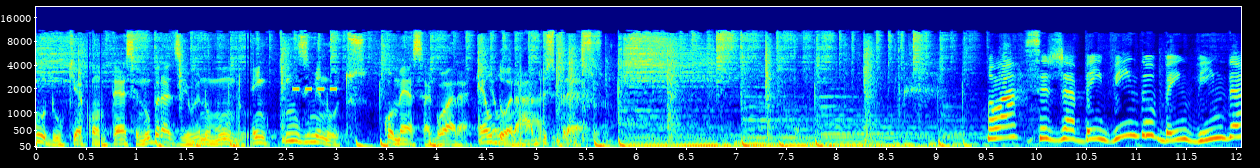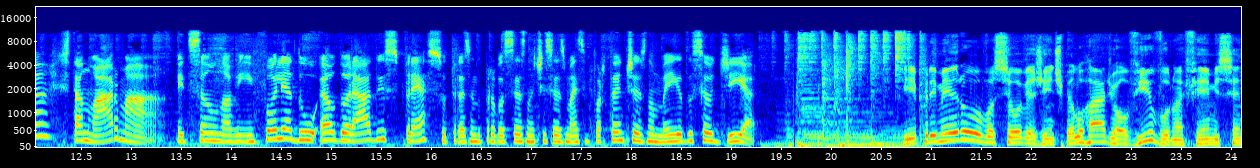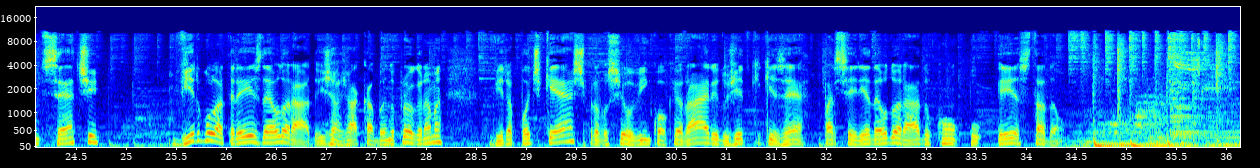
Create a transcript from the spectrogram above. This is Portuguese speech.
Tudo o que acontece no Brasil e no mundo em 15 minutos. Começa agora Eldorado Expresso. Olá, seja bem-vindo, bem-vinda. Está no ar uma edição novinha em folha do Eldorado Expresso, trazendo para você as notícias mais importantes no meio do seu dia. E primeiro você ouve a gente pelo rádio ao vivo no FM 107,3 da Eldorado. E já já acabando o programa, vira podcast para você ouvir em qualquer horário, do jeito que quiser. Parceria da Eldorado com o Estadão.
